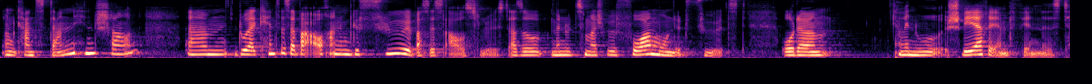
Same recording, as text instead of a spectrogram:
und kannst dann hinschauen. Ähm, du erkennst es aber auch an dem Gefühl, was es auslöst. Also wenn du zum Beispiel vormundet fühlst oder wenn du Schwere empfindest,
